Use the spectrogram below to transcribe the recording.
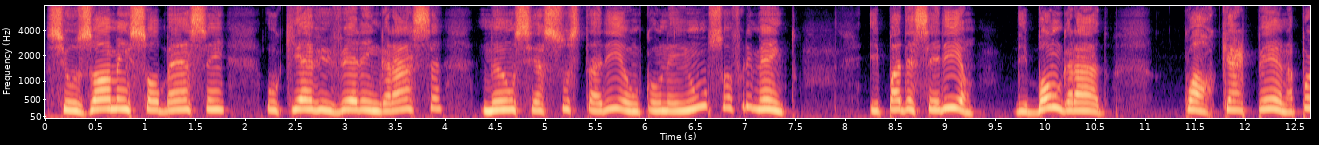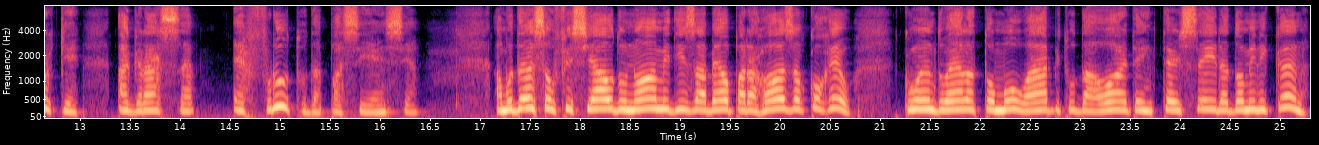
Se os homens soubessem o que é viver em graça, não se assustariam com nenhum sofrimento e padeceriam de bom grado qualquer pena, porque a graça é fruto da paciência. A mudança oficial do nome de Isabel para Rosa ocorreu quando ela tomou o hábito da Ordem Terceira Dominicana,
